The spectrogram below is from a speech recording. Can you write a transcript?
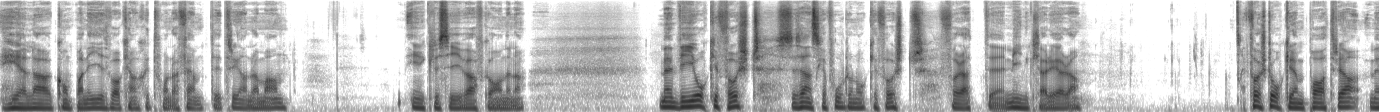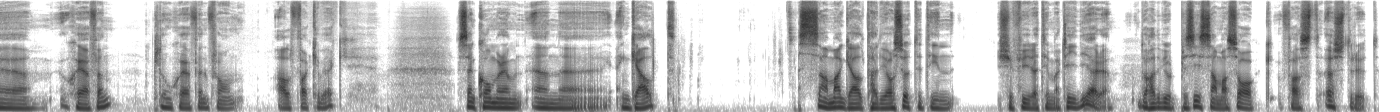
Hela kompaniet var kanske 250-300 man, inklusive afghanerna. Men vi åker först, svenska fordon åker först för att eh, minklarera. Först åker en Patria med chefen, klonchefen från Alfa Quebec. Sen kommer en, en, en galt. Samma galt hade jag suttit in 24 timmar tidigare. Då hade vi gjort precis samma sak fast österut.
